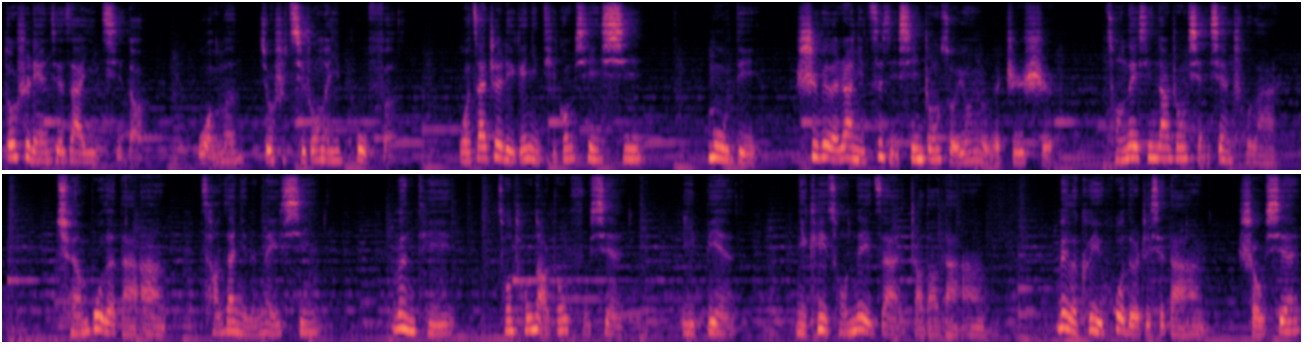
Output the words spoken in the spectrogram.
都是连接在一起的。我们就是其中的一部分。我在这里给你提供信息，目的是为了让你自己心中所拥有的知识，从内心当中显现出来。全部的答案藏在你的内心，问题从头脑中浮现，以便你可以从内在找到答案。为了可以获得这些答案，首先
